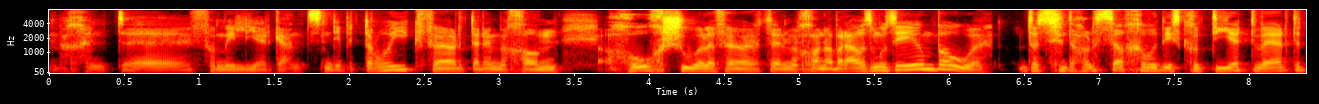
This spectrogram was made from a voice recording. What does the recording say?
man könnte äh, familienergänzende Betreuung fördern, man kann Hochschulen fördern, man kann aber auch ein Museum bauen. Das sind alles Sachen, die diskutiert werden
